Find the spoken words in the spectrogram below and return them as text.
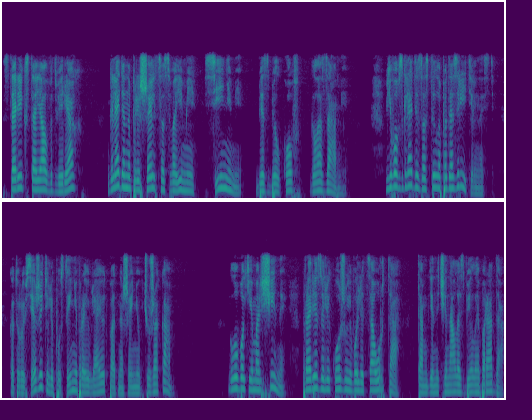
Старик стоял в дверях, глядя на пришельца своими синими, без белков, глазами. В его взгляде застыла подозрительность, которую все жители пустыни проявляют по отношению к чужакам. Глубокие морщины прорезали кожу его лица у рта, там, где начиналась белая борода.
